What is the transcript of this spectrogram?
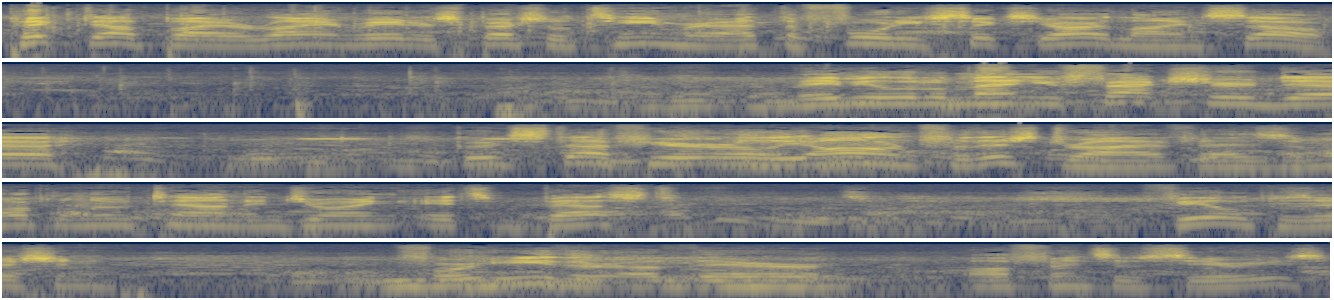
picked up by a Ryan Raider special teamer at the 46 yard line. So maybe a little manufactured uh, good stuff here early on for this drive as the Marple Newtown enjoying its best field position for either of their offensive series.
